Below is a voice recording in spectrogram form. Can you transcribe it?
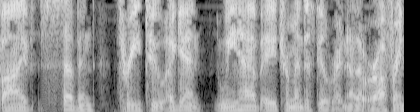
5732. Again, we have a tremendous deal right now that we're offering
